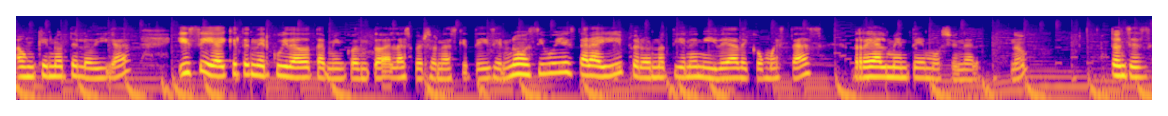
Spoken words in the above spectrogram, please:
aunque no te lo diga. Y sí, hay que tener cuidado también con todas las personas que te dicen, no, sí voy a estar ahí, pero no tienen idea de cómo estás realmente emocional, ¿no? Entonces,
